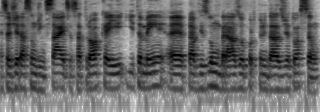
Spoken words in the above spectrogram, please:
essa geração de insights, essa troca e, e também é, para vislumbrar as oportunidades de atuação.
